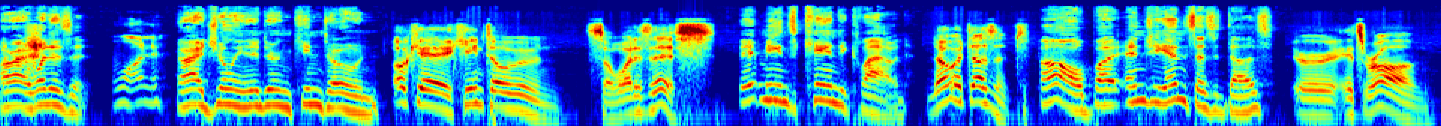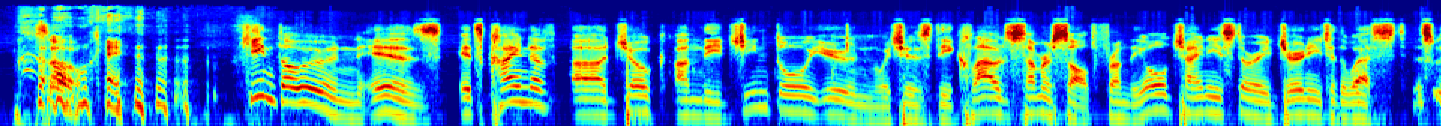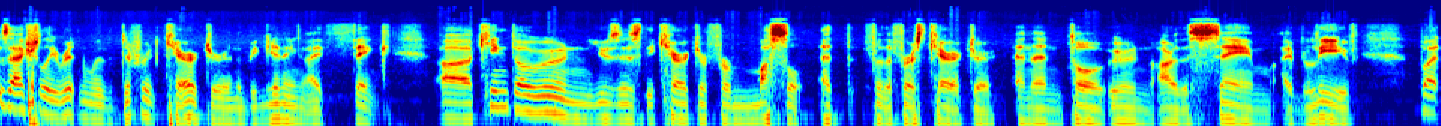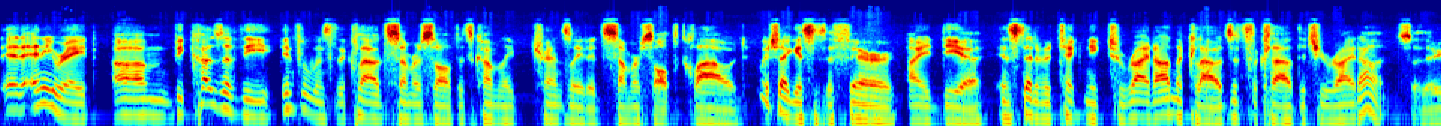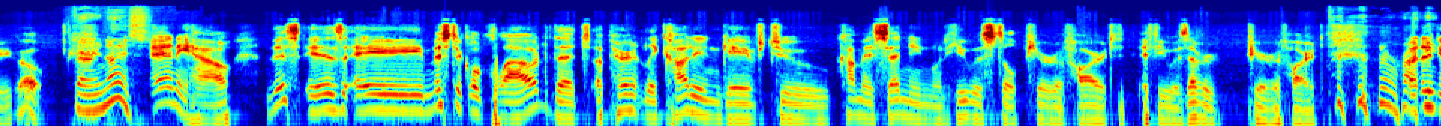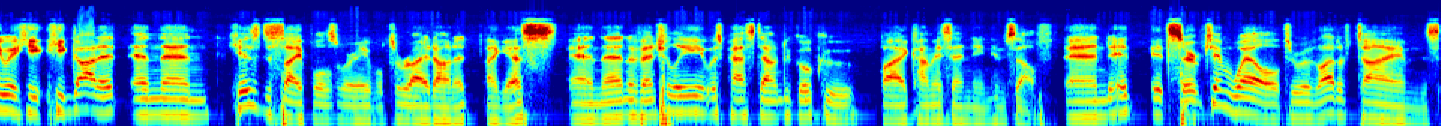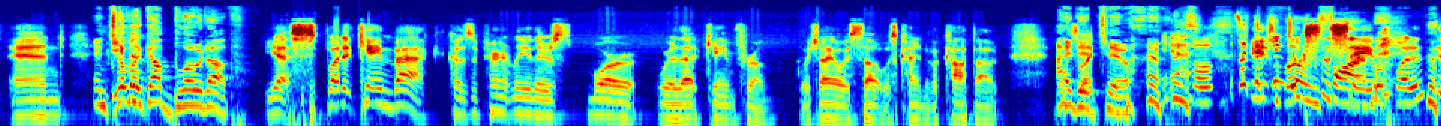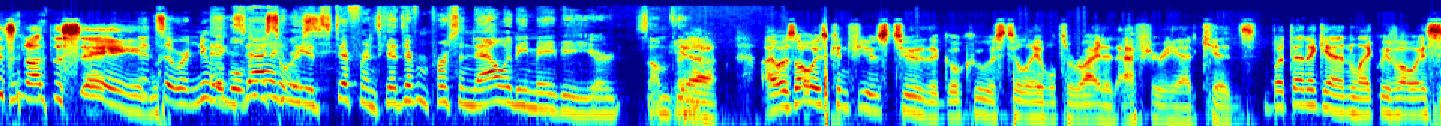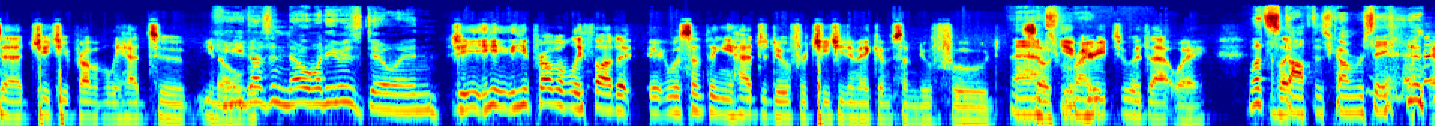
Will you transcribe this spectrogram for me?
All right, what is it? One. All right, Julian, you're doing Kinto-un. Okay, Kinto-un. So what is this? It means candy cloud. No, it doesn't. Oh, but NGN says it does. Or it's wrong. So, Oh, okay. Kinto-un is it's kind of a joke on the Jinto-yun, which is the cloud somersault from the old Chinese story Journey to the West. This was actually written with a different character in the beginning, I think. Uh, uses the character for muscle for the first character, and then To-un are the same, I believe. But at any rate, um, because of the influence of the cloud somersault, it's commonly translated somersault cloud, which I guess is a fair idea. Instead of a technique to ride on the clouds, it's the cloud that you ride on. So there you go. Very nice. Anyhow, this is a mystical cloud that apparently Karin gave to Kame Sennin when he was still pure of heart, if he was ever pure of heart. But anyway, he, he got it, and then his disciples were able to ride on it, I guess. And then eventually it was passed down to Goku by Kame Sennin himself. And it, it served him well through a lot of times. And Until even- it got blowed up. Yes, but it came back because apparently there's more where that came from, which I always thought was kind of a cop out. I did too. Yeah. Well, It's like the it looks the farm. same, but it, it's not the same. It's a renewable exactly. resource. It's different. It's got a different personality, maybe, or something. yeah, I was always confused too that Goku was still able to ride it after he had kids. But then again, like we've always said, Chi Chi probably had to, you know, He doesn't know what he was doing. he, he he probably thought it, it was something he had to do for Chi Chi to make him some new food. so he right. agreed to it that way. Let's like- stop this conversation.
